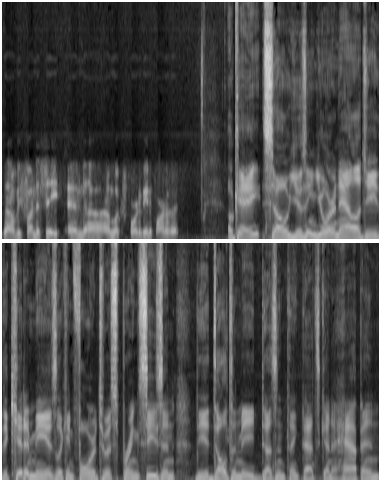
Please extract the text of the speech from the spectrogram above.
that'll be fun to see, and uh, I'm looking forward to being a part of it. Okay, so using your analogy, the kid in me is looking forward to a spring season. The adult in me doesn't think that's going to happen.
